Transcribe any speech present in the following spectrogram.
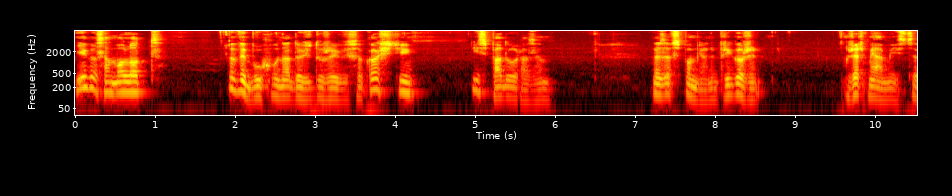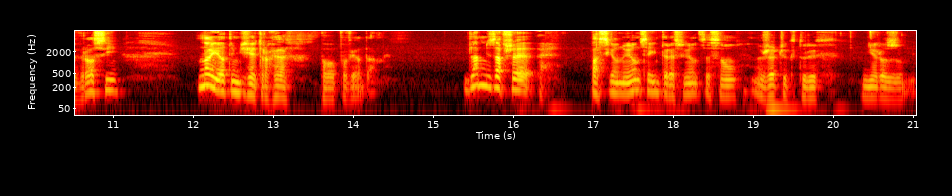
jego samolot wybuchł na dość dużej wysokości i spadł razem ze wspomnianym Prigorzynem. Rzecz miała miejsce w Rosji, no i o tym dzisiaj trochę poopowiadamy. Dla mnie zawsze pasjonujące, interesujące są rzeczy, których nie rozumiem.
